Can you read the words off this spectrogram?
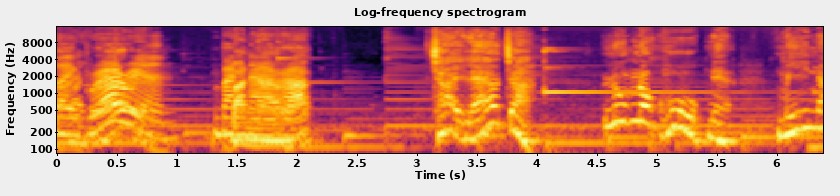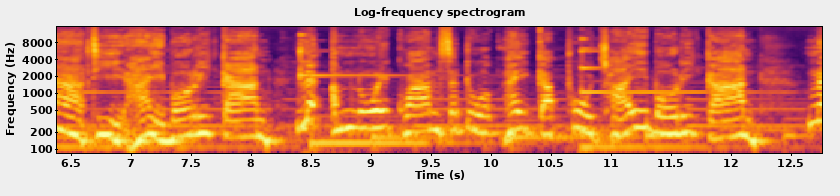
Librarian บรรณารักษ์ใช่แล้วจ้ะ ลุงนกฮูกเนี่ยมีหน้าที่ให้บริการ และอำนวยความสะดวกให้กับผู้ใช้บริการ ใน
